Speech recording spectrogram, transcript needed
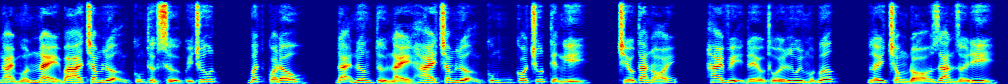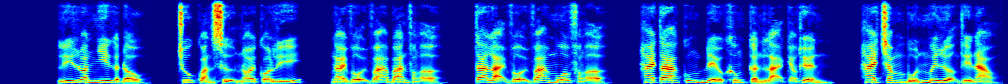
ngài muốn này 300 lượng cũng thực sự quý chút, bất quá đâu, Đại Nương Tử này 200 lượng cũng có chút tiện nghi, chiếu ta nói, hai vị đều thối lui một bước, lấy trong đó gian giới đi. Lý Loan Nhi gật đầu, Chu quản sự nói có lý, ngài vội vã bán phòng ở, ta lại vội vã mua phòng ở, hai ta cũng đều không cần lại kéo thuyền, 240 lượng thế nào.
